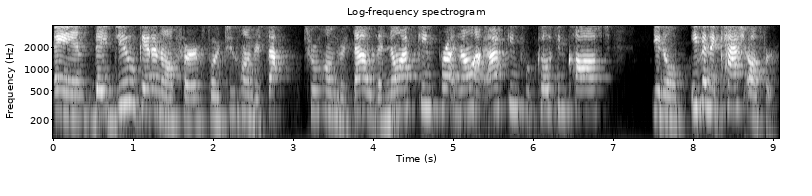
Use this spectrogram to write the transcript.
and they do get an offer for 200, 200,000, no asking, no asking for closing cost, you know, even a cash offer,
